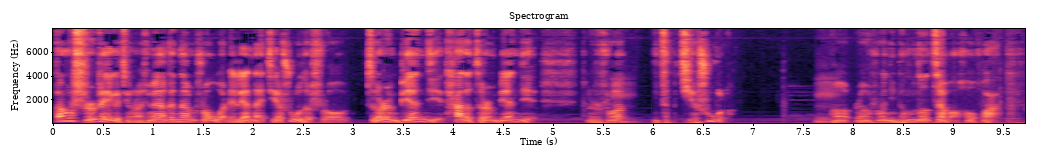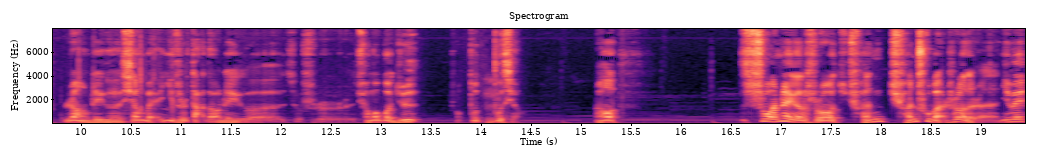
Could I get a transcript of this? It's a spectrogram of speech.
当时这个井上雄彦跟他们说，我这连载结束的时候，责任编辑他的责任编辑就是说嗯你怎么结束了？嗯然后然后说你能不能再往后画，让这个湘北一直打到这个就是全国冠军？说不嗯不行。然后说完这个的时候，全全出版社的人，因为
